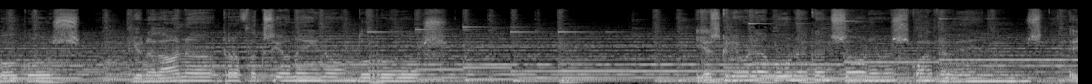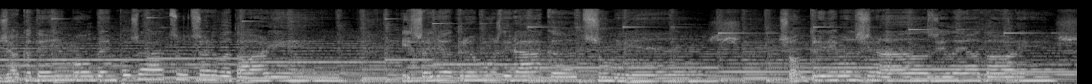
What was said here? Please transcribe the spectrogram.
cocos i una dona reflexiona i no dur rodós. I escriurem una cançó en els quatre vents de ja que tenc molt ben posats l'observatori i la lletra mos dirà que els somiers són tridimensionals i aleatoris.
